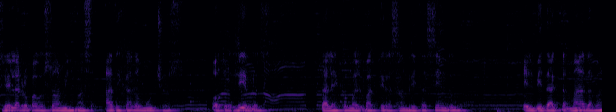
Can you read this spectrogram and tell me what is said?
Srila Rupa Goswami nos ha dejado muchos otros libros, tales como el Bhakti Rasamrita Sindhu, el Vidagda Madhava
